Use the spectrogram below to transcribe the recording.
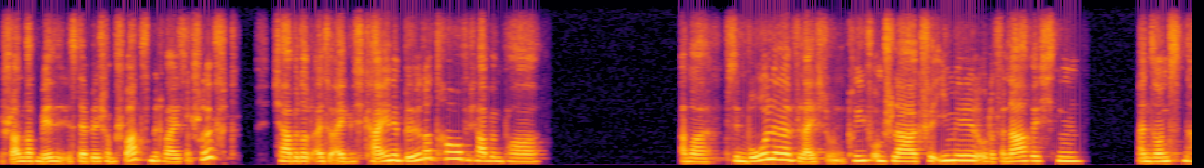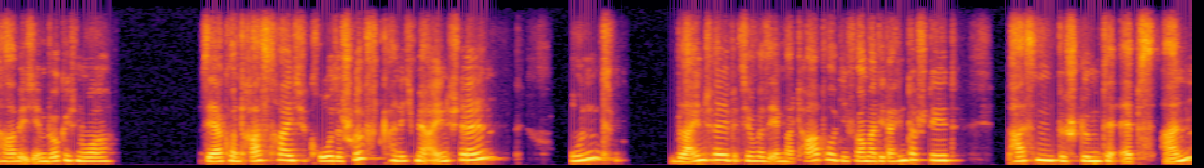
standardmäßig ist der Bildschirm schwarz mit weißer Schrift. Ich habe dort also eigentlich keine Bilder drauf. Ich habe ein paar aber Symbole, vielleicht so ein Briefumschlag für E-Mail oder für Nachrichten. Ansonsten habe ich eben wirklich nur sehr kontrastreiche große Schrift, kann ich mir einstellen. Und Blindshell bzw. eben Matapo, die Firma, die dahinter steht, passen bestimmte Apps an,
